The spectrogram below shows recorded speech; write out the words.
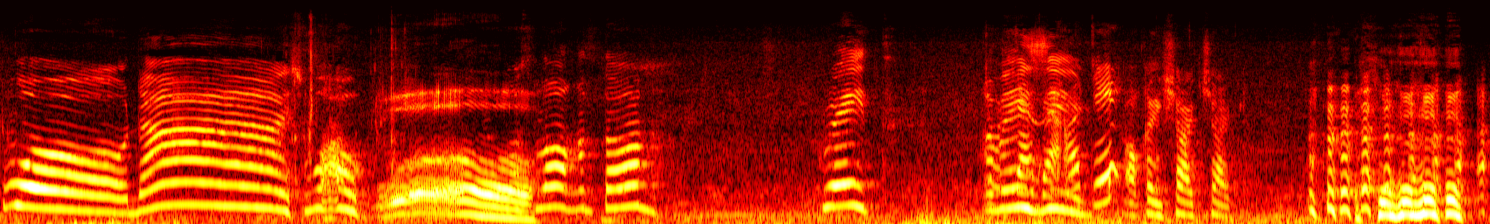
Whoa, nice. Wow. Whoa! Long, Anton. Great. Amazing. Okay, shark, shark.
